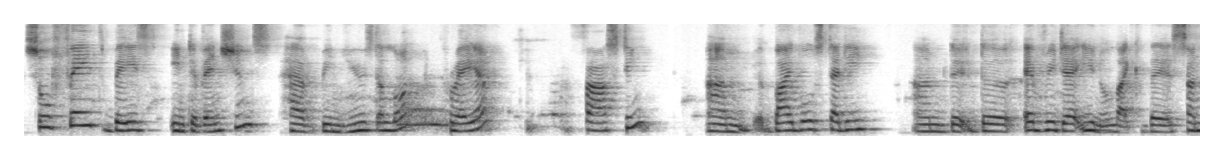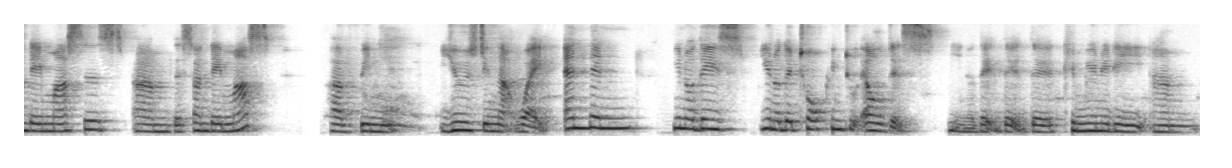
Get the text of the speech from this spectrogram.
so, faith based interventions have been used a lot prayer, fasting, um, Bible study, um, the, the everyday, you know, like the Sunday masses, um, the Sunday mass have been used in that way. And then, you know, there's, you know, they're talking to elders, you know, the, the, the community um,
